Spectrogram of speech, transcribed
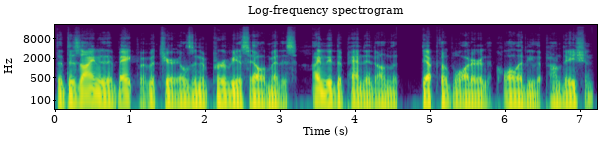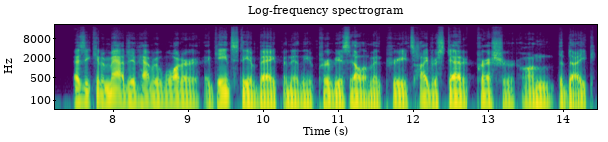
The design of the embankment materials and impervious element is highly dependent on the depth of water and the quality of the foundation. As you can imagine, having water against the embankment and the impervious element creates hydrostatic pressure on the dike,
